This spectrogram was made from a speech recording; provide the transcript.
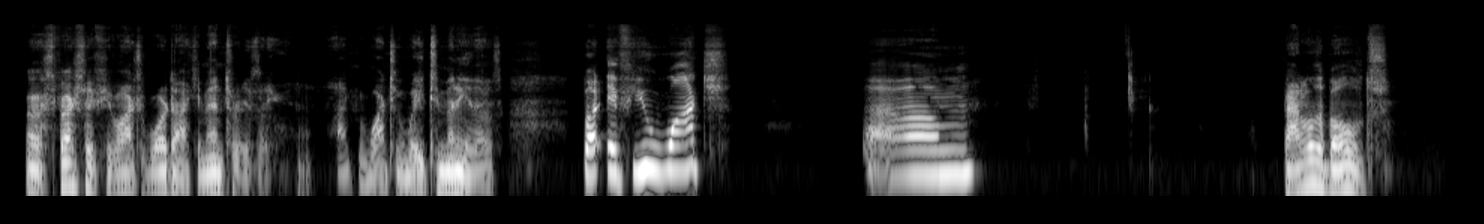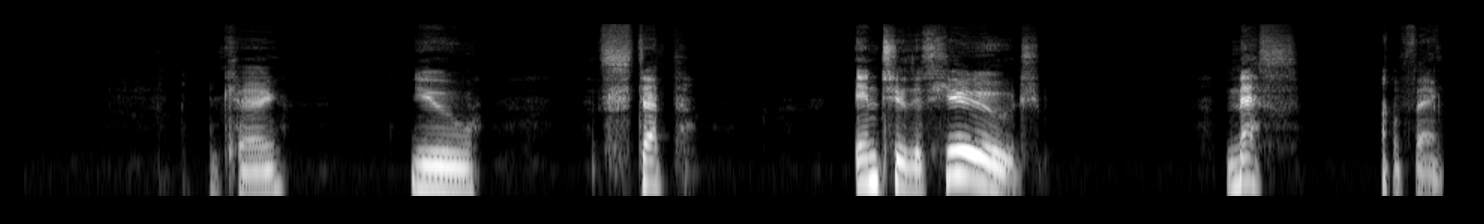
or especially if you watch war documentaries, like I've been watching way too many of those. But if you watch um Battle of the Bulge. Okay. You step into this huge mess of things.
